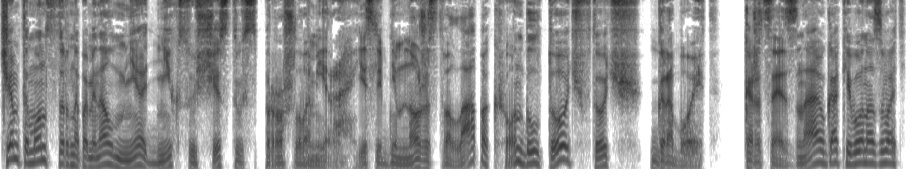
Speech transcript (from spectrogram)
Чем-то монстр напоминал мне одних существ из прошлого мира. Если б не множество лапок, он был точь-в-точь точь гробоид. Кажется, я знаю, как его назвать.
